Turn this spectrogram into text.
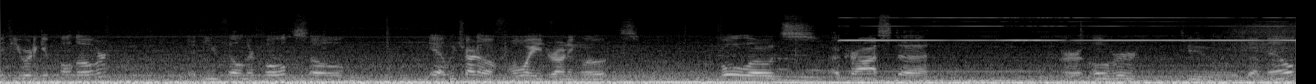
if you were to get pulled over, if you filled her full. So yeah, we try to avoid running loads full loads across the, or over to the mill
